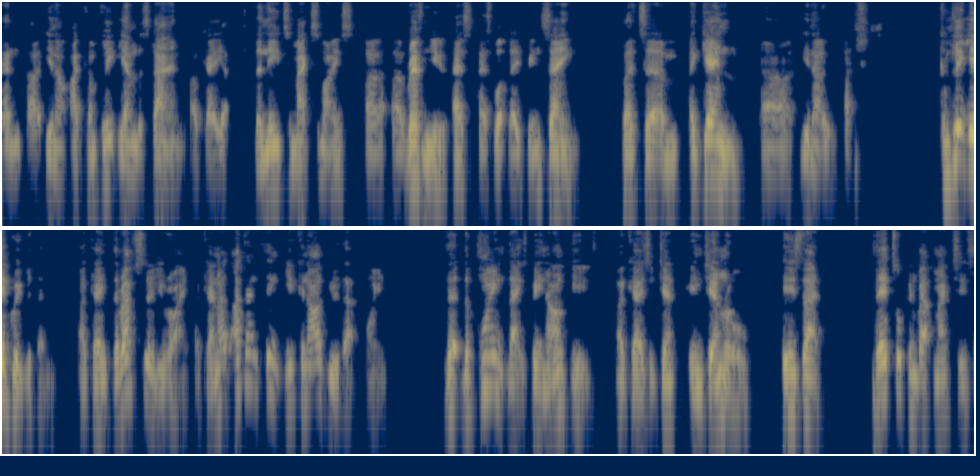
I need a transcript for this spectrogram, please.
and uh, you know I completely understand. Okay, Yeah. the need to maximize uh, uh, revenue, as as what they've been saying, but um, again, uh, you know, I completely agree with them. Okay, they're absolutely right. Okay, and I, I don't think you can argue that point. The the point that is being argued, okay, gen- in general, is that they're talking about maxis-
